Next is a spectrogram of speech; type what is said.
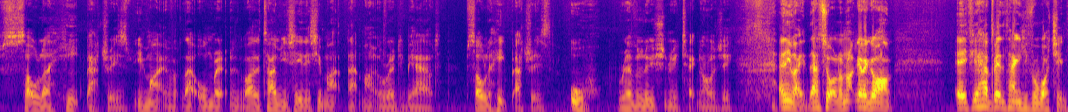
solar heat batteries. You might have that already, by the time you see this, you might that might already be out. Solar heat batteries. Oh, revolutionary technology. Anyway, that's all. I'm not going to go on. If you have been, thank you for watching.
